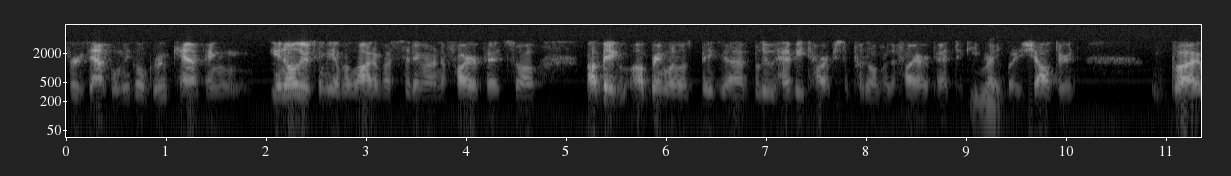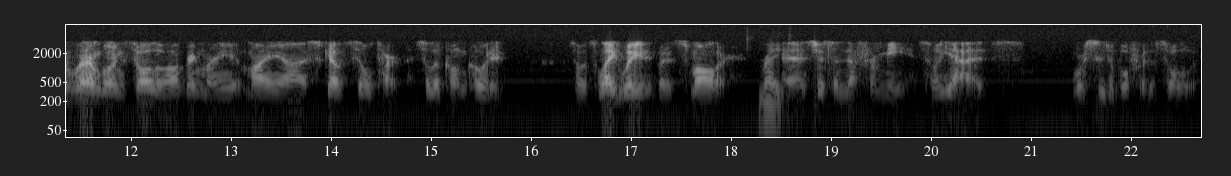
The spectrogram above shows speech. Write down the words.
for example, when we go group camping, you know, there's gonna be a lot of us sitting around the fire pit. So I'll big, I'll bring one of those big uh, blue heavy tarps to put over the fire pit to keep Right. everybody sheltered. But when I'm going solo, I'll bring my my uh, Scout Sil tarp, silicone coated. So it's lightweight, but it's smaller, right. and it's just enough for me. So yeah, it's more suitable for the soloist.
